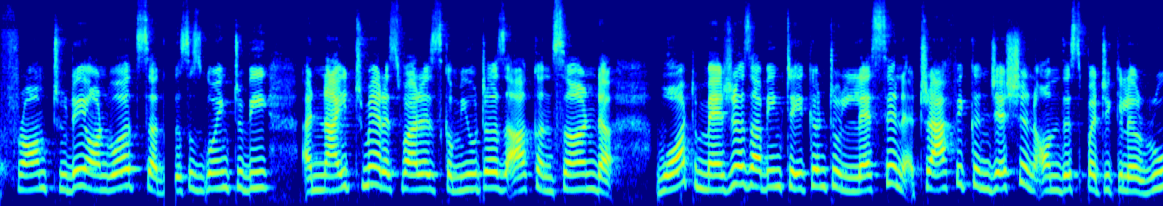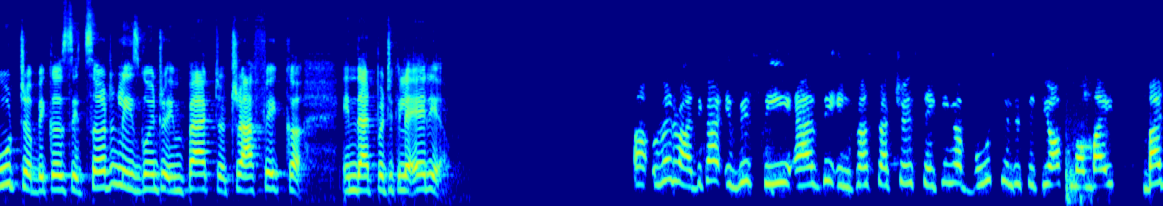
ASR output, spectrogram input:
from today onwards. Uh, this is going to be a nightmare as far as commuters are concerned. What measures are being taken to lessen traffic congestion on this particular route? Because it certainly is going to impact traffic in that particular area? Uh, well, Radhika, if we see as the infrastructure is taking a boost in the city of Mumbai, but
